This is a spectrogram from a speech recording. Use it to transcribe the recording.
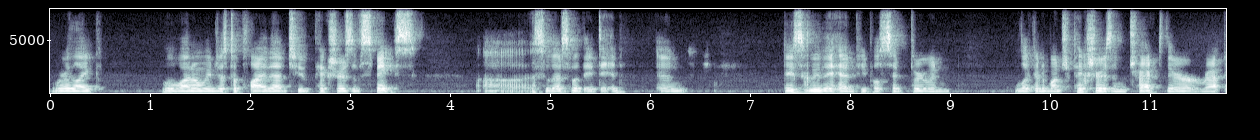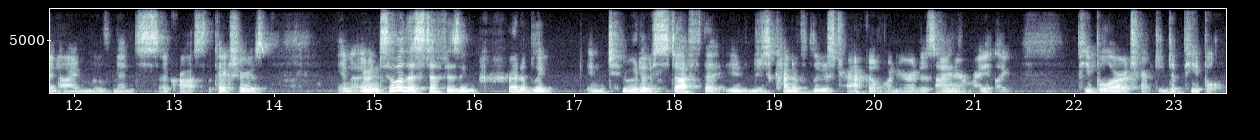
were like, well, why don't we just apply that to pictures of space? Uh, so that's what they did, and basically they had people sit through and look at a bunch of pictures and tracked their rapid eye movements across the pictures. And I mean, some of this stuff is incredibly intuitive stuff that you just kind of lose track of when you're a designer, right? Like, people are attracted to people.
